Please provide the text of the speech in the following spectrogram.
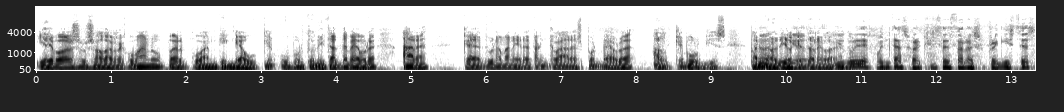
I llavors us la recomano per quan tingueu oportunitat de veure ara que d'una manera tan clara es pot veure el que vulguis, per no, no dir el que et donen la Jo gana. que volia comentar sobre aquestes dones sufragistes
